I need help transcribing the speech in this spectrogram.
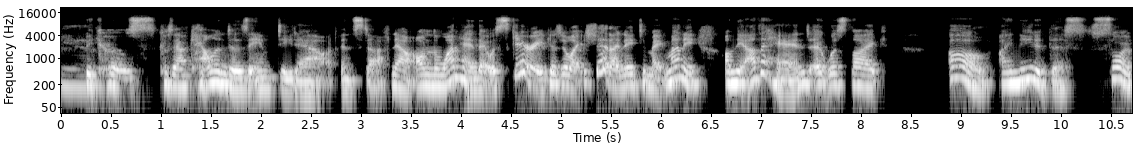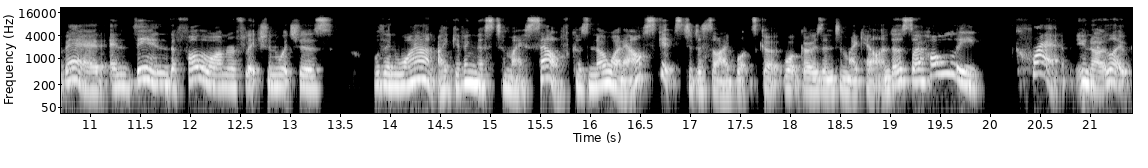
Yeah. because because our calendars emptied out and stuff now on the one hand that was scary because you're like shit i need to make money on the other hand it was like oh, I needed this so bad. And then the follow on reflection, which is, well, then why aren't I giving this to myself? Because no one else gets to decide what's go what goes into my calendar. So holy crap, you know, like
